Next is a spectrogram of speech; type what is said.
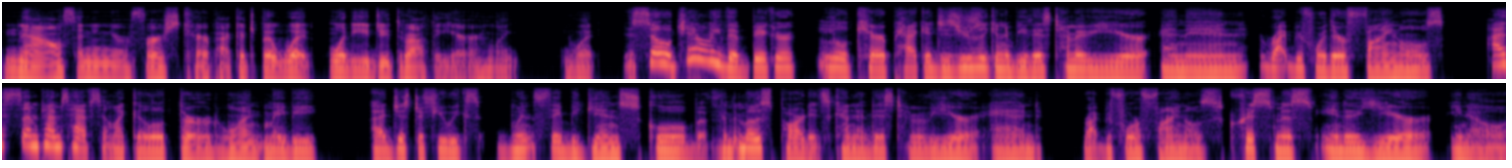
now sending your first care package, but what what do you do throughout the year? Like what? So generally, the bigger little care package is usually going to be this time of year, and then right before their finals. I sometimes have sent like a little third one, maybe uh, just a few weeks once they begin school. But for mm-hmm. the most part, it's kind of this time of year, and right before finals, Christmas, end of the year, you know,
